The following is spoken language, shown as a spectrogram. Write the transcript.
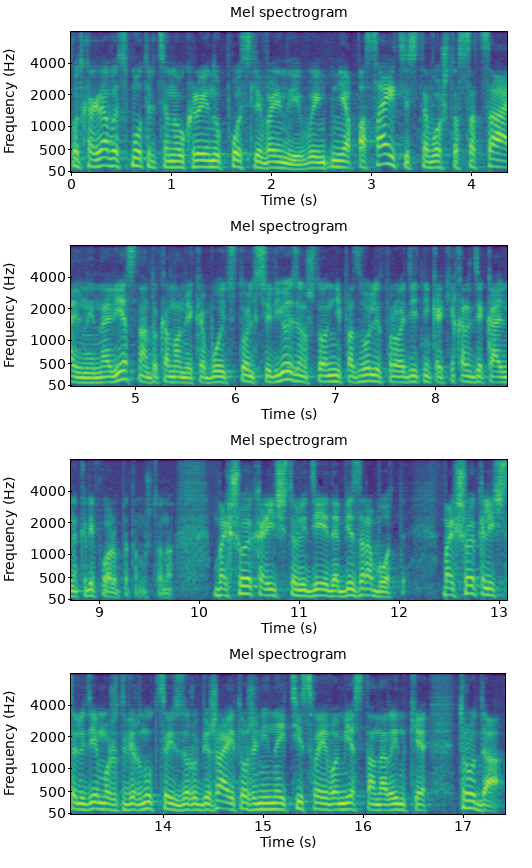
Вот когда вы смотрите на Украину после войны, вы не опасаетесь того, что социальный навес над экономикой будет столь серьезен, что он не позволит проводить никаких радикальных реформ, потому что ну, большое количество людей да, без работы, большое количество людей может вернуться из-за рубежа и тоже не найти своего места на рынке труда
